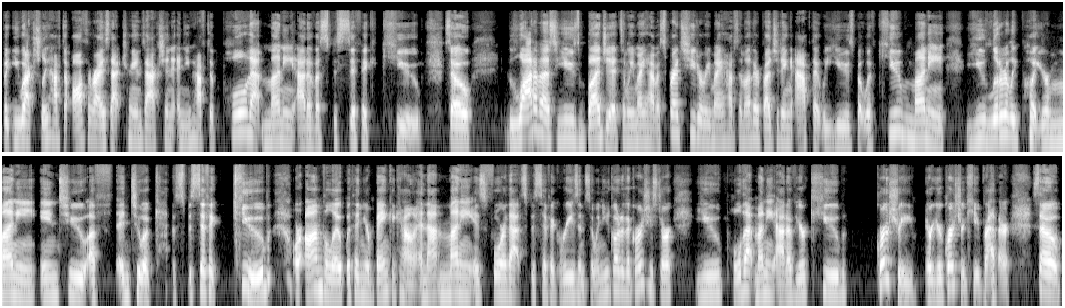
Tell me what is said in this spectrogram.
but you actually have to authorize that transaction and you have to pull that money out of a specific cube. So a lot of us use budgets and we might have a spreadsheet or we might have some other budgeting app that we use but with Qube Money you literally put your money into a into a specific cube or envelope within your bank account and that money is for that specific reason. So when you go to the grocery store you pull that money out of your cube grocery or your grocery cube rather. So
